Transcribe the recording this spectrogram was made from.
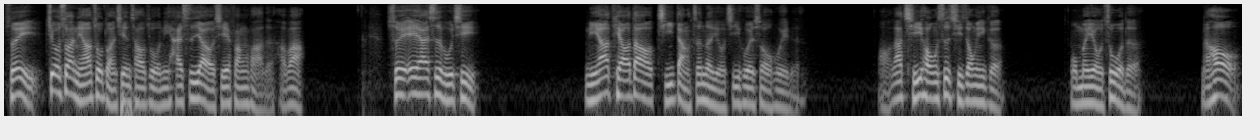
所以，就算你要做短线操作，你还是要有些方法的，好不好？所以 AI 伺服器，你要挑到几档真的有机会受惠的哦。那奇鋐是其中一个，我们有做的。然后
